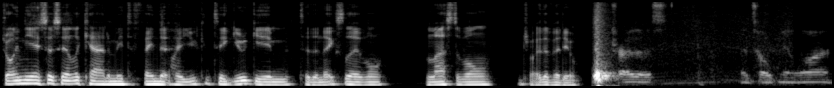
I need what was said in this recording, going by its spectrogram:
Join the SSL Academy to find out how you can take your game to the next level. And last of all, enjoy the video. Try this. It's helped me a lot.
